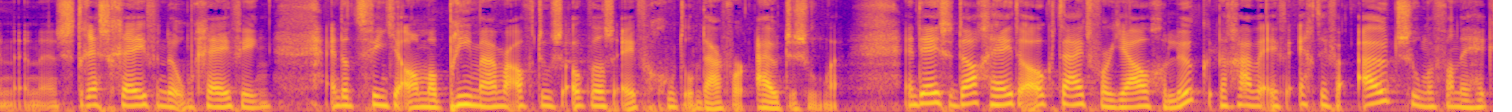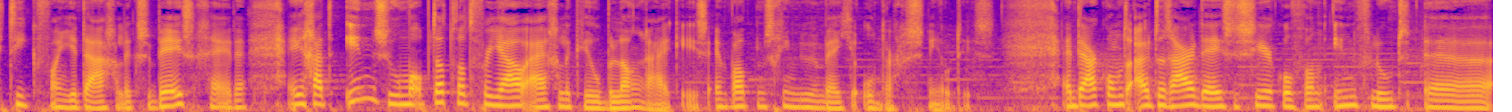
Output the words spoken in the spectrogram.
een, een, stressgevende omgeving. En dat vind je allemaal prima, maar af en toe is het ook wel eens even goed om daarvoor uit te zoomen. En deze dag heet ook Tijd voor jouw geluk. Dan gaan we even echt even uitzoomen van de hectiek van je dagelijkse bezigheden. En je gaat inzoomen op dat wat voor jou eigenlijk heel belangrijk is. En wat misschien nu een beetje ondergesneeuwd is. En daar komt uiteraard deze cirkel van invloed uh, uh,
